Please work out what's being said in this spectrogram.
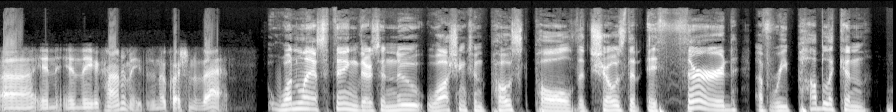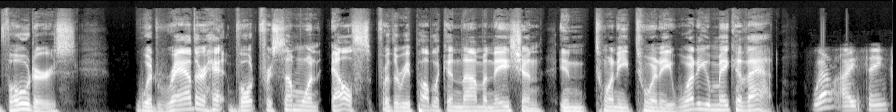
uh, in in the economy. There's no question of that. One last thing there's a new Washington Post poll that shows that a third of Republican voters would rather ha- vote for someone else for the Republican nomination in 2020. What do you make of that? Well, I think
